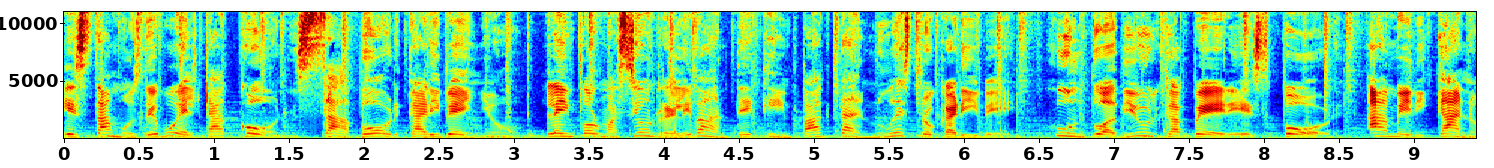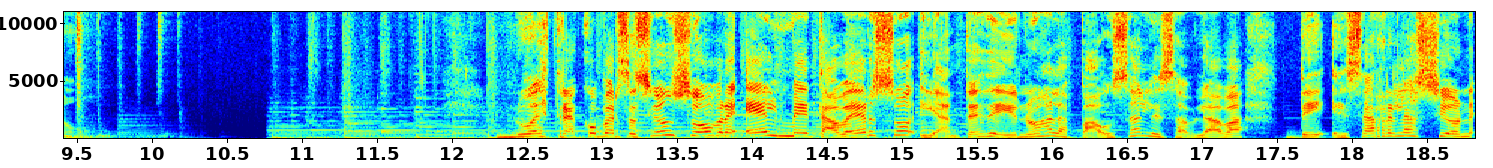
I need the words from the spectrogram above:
Estamos de vuelta con Sabor Caribeño, la información relevante que impacta en nuestro Caribe, junto a Diulca Pérez por Americano nuestra conversación sobre el metaverso y antes de irnos a la pausa les hablaba de esa relación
